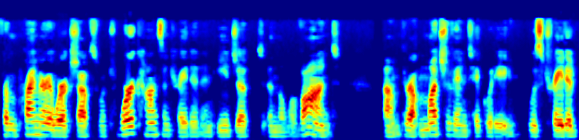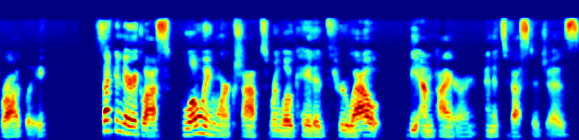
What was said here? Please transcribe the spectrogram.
from primary workshops, which were concentrated in Egypt and the Levant um, throughout much of antiquity, was traded broadly. Secondary glass blowing workshops were located throughout the empire and its vestiges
